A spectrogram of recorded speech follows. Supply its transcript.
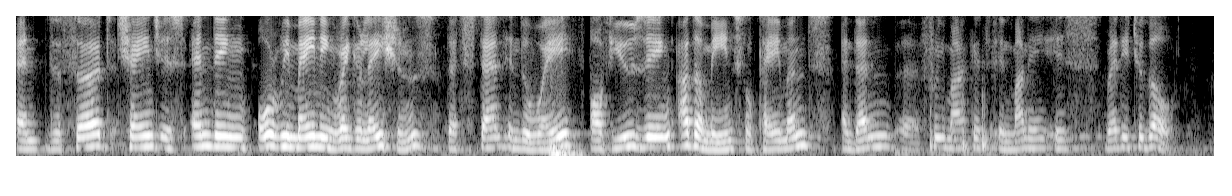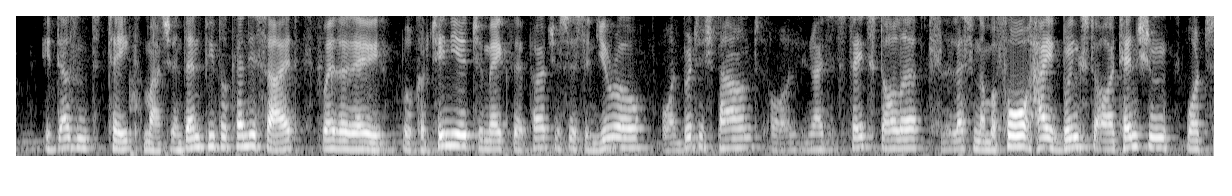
And the third change is ending all remaining regulations that stand in the way of using other means for payments. And then uh, free market in money is ready to go. It doesn't take much. And then people can decide whether they will continue to make their purchases in euro or in British pound or United States dollar. Lesson number four Hayek brings to our attention what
